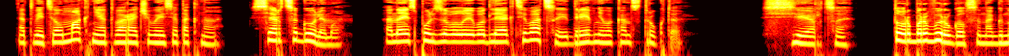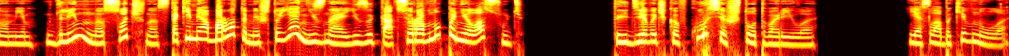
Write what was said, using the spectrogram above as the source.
— ответил маг, не отворачиваясь от окна. «Сердце голема. Она использовала его для активации древнего конструкта». «Сердце», Торбор выругался на гномьем. Длинно, сочно, с такими оборотами, что я, не зная языка, все равно поняла суть. «Ты, девочка, в курсе, что творила?» Я слабо кивнула.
